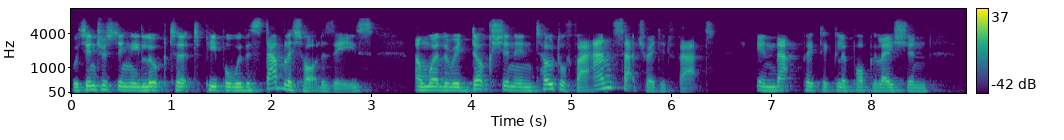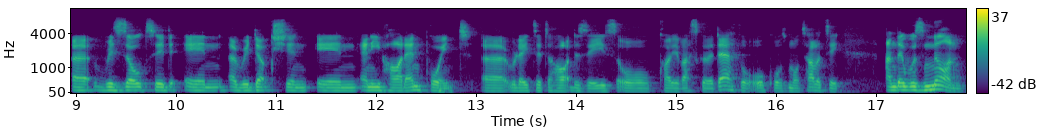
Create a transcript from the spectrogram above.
which interestingly looked at people with established heart disease and whether reduction in total fat and saturated fat in that particular population uh, resulted in a reduction in any hard endpoint uh, related to heart disease or cardiovascular death or all cause mortality. And there was none.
